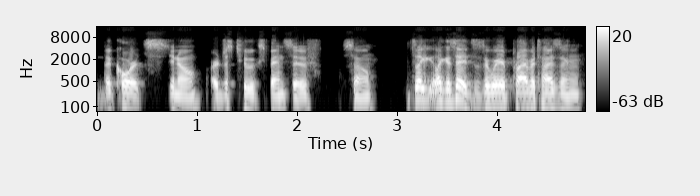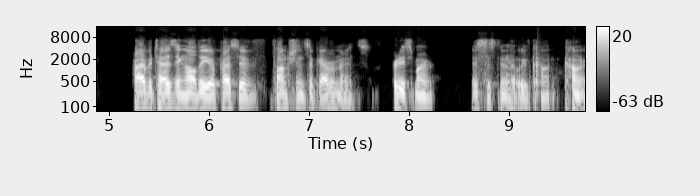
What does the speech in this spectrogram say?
the courts, you know, are just too expensive. So it's like like I said, it's just a way of privatizing privatizing all the oppressive functions of government. It's pretty smart. The system that we've con- con-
